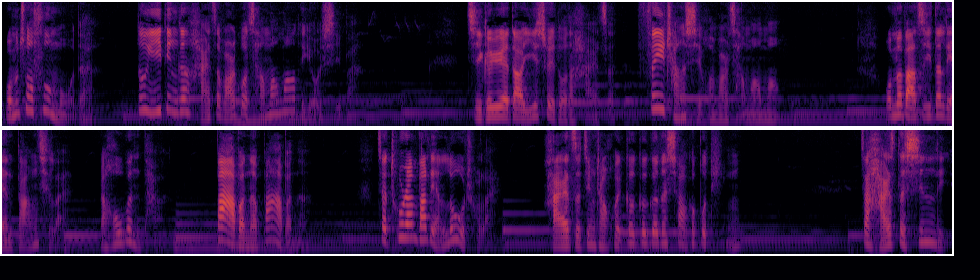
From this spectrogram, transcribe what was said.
我们做父母的都一定跟孩子玩过藏猫猫的游戏吧？几个月到一岁多的孩子非常喜欢玩藏猫猫。我们把自己的脸挡起来，然后问他：“爸爸呢？爸爸呢？”再突然把脸露出来，孩子经常会咯咯咯的笑个不停。在孩子的心里，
